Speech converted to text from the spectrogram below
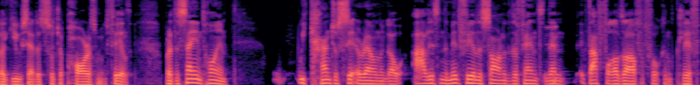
like you said, it's such a porous midfield. But at the same time, we can't just sit around and go, ah, listen, the midfield is sorting the defence. And then if that falls off a fucking cliff,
